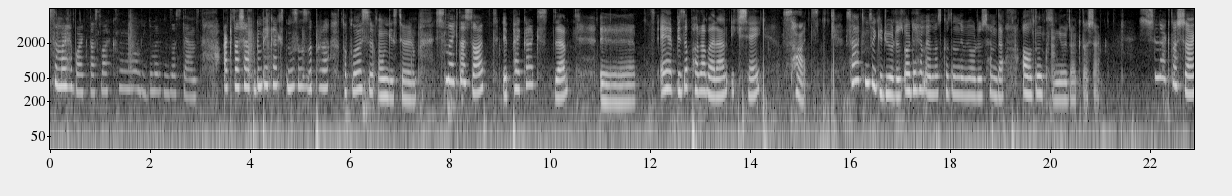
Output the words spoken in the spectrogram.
Herkese merhaba arkadaşlar. Kanalıma videoma hepiniz hoş geldiniz. Arkadaşlar bugün PKX nasıl hızlı para toplamayı size 10 gösteriyorum. Şimdi arkadaşlar e, PKX'de e, e, bize para veren ilk şey saat. Saatimize giriyoruz. Orada hem elmas kazanıyoruz hem de altın kazanıyoruz arkadaşlar. Şimdi arkadaşlar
